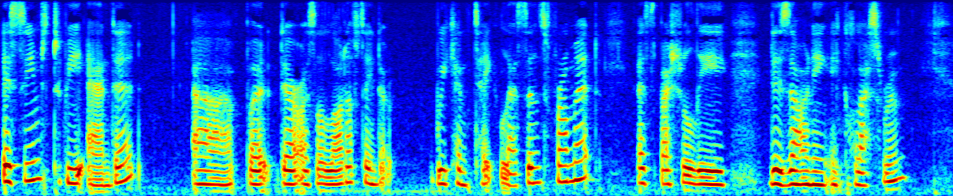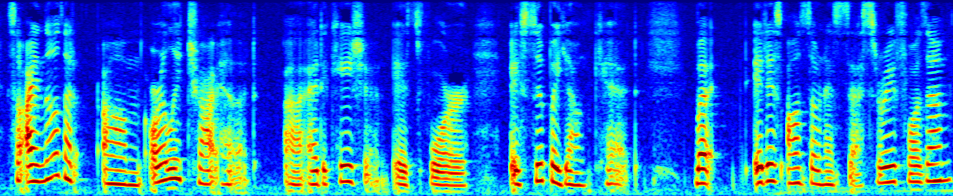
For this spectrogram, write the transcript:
it seems to be ended, uh, but there is a lot of things that we can take lessons from it, especially designing a classroom. So I know that um, early childhood uh, education is for a super young kid, but it is also necessary for them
